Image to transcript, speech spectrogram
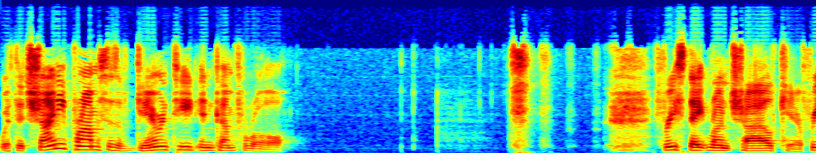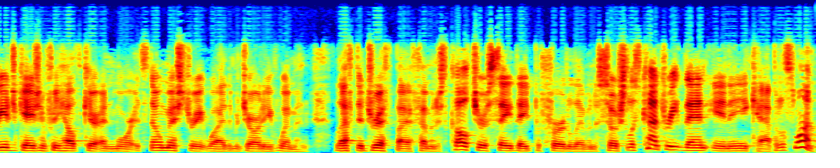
With its shiny promises of guaranteed income for all, free state run child care, free education, free health care, and more. It's no mystery why the majority of women, left adrift by a feminist culture, say they'd prefer to live in a socialist country than in a capitalist one.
